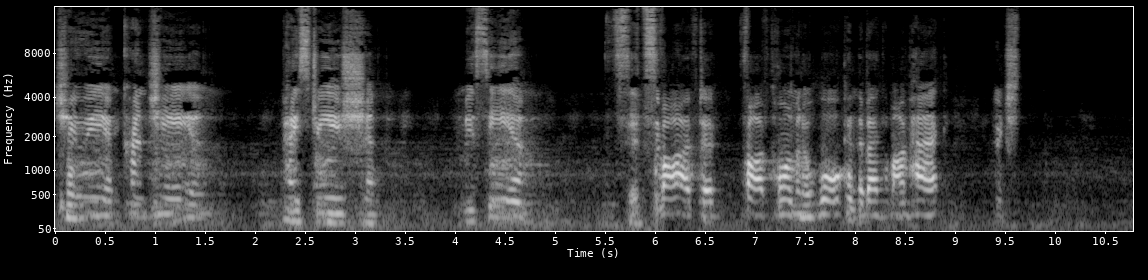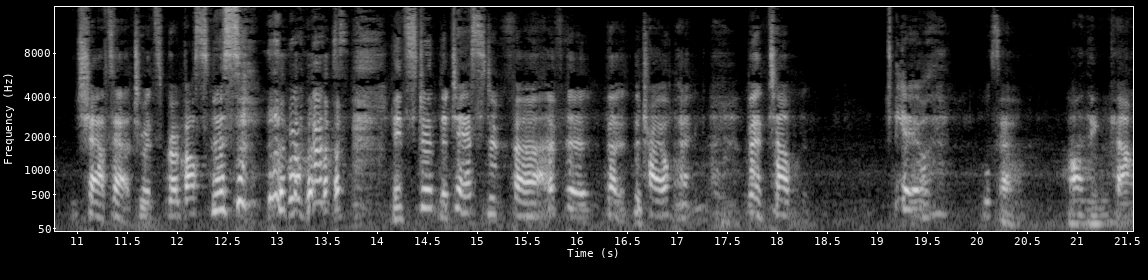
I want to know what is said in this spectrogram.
chewy and crunchy and pastry-ish and messy, and it survived a five kilometre walk in the back of my pack, which shouts out to its robustness. it stood the test of, uh, of the, the, the trail pack. But, um, yeah, so I think um,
